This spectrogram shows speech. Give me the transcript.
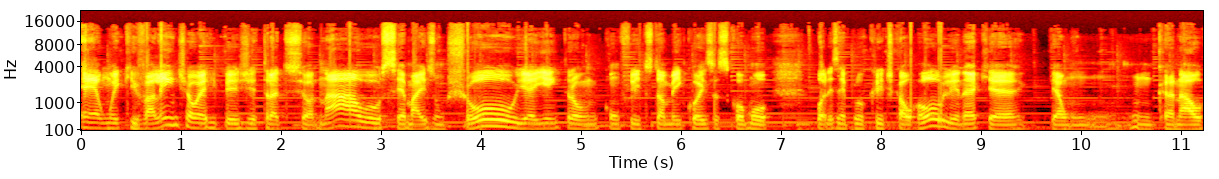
é um equivalente ao RPG tradicional ou se é mais um show, e aí entram em conflitos também coisas como, por exemplo, o Critical Role, né, que é, que é um, um canal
